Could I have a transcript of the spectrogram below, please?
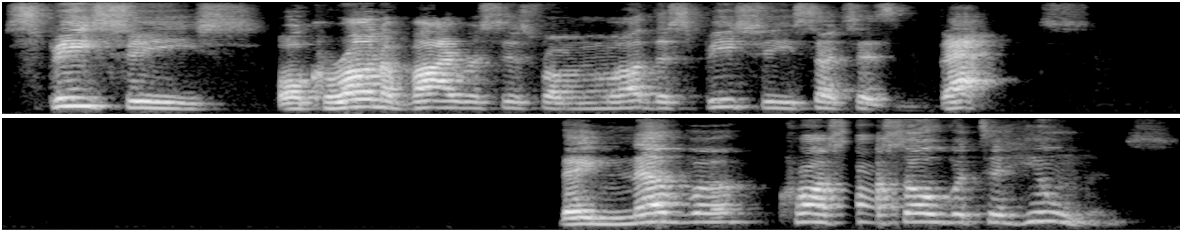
species or coronaviruses from other species, such as bats, they never cross over to humans.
